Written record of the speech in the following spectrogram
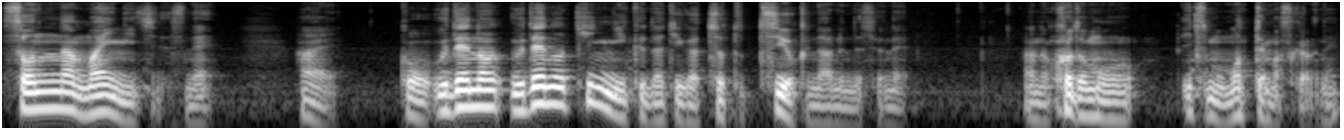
そんな毎日ですね。はい。こう腕の腕の筋肉だけがちょっと強くなるんですよね。あの子供をいつも持ってますからね。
